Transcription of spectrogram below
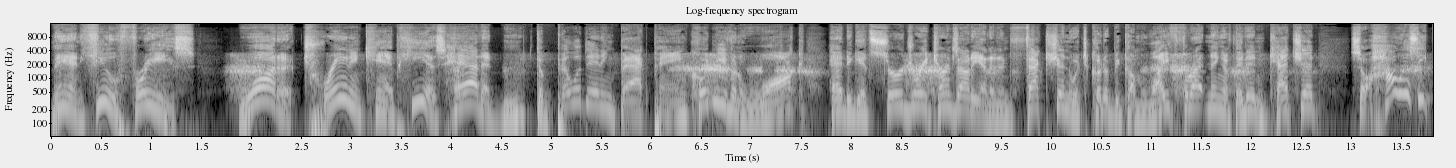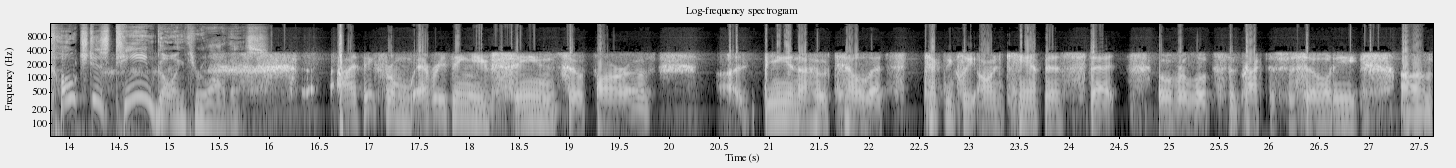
Man, Hugh Freeze, what a training camp he has had A debilitating back pain, couldn't even walk, had to get surgery. Turns out he had an infection, which could have become life threatening if they didn't catch it. So, how has he coached his team going through all this? I think from everything you've seen so far of uh, being in a hotel that's technically on campus that overlooks the practice facility, um,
